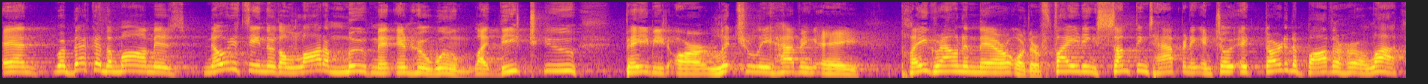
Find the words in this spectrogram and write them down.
And Rebecca, the mom, is noticing there's a lot of movement in her womb. Like these two babies are literally having a playground in there or they're fighting, something's happening. And so it started to bother her a lot.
